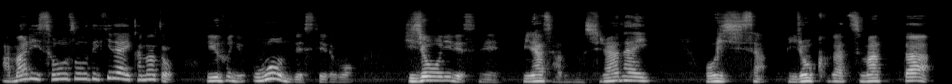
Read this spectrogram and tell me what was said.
あまり想像できないかなというふうに思うんですけれども、非常にですね、皆さんの知らない美味しさ、魅力が詰まった、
